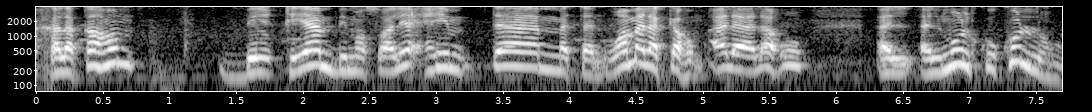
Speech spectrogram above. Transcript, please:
خلقهم بالقيام بمصالحهم تامة وملكهم. ألا له ال- الملك كله.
